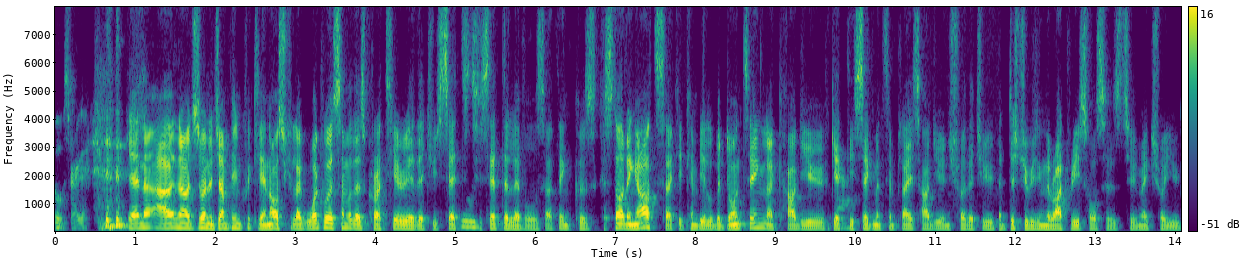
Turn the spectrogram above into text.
oh sorry yeah no I, no I just want to jump in quickly and ask you like what were some of those criteria that you set mm. to set the levels? I think because starting out like it can be a little bit daunting like how do you get yeah. these segments in place? How do you ensure that you are distributing the right resources to make sure you're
